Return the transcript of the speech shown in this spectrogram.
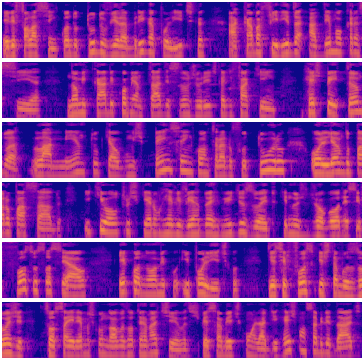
ele fala assim: quando tudo vira briga política, acaba ferida a democracia. Não me cabe comentar a decisão jurídica de Faquim. Respeitando-a, lamento que alguns pensem encontrar o futuro olhando para o passado e que outros queiram reviver 2018, que nos jogou nesse fosso social, econômico e político. Desse fosso que estamos hoje, só sairemos com novas alternativas, especialmente com um olhar de responsabilidade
